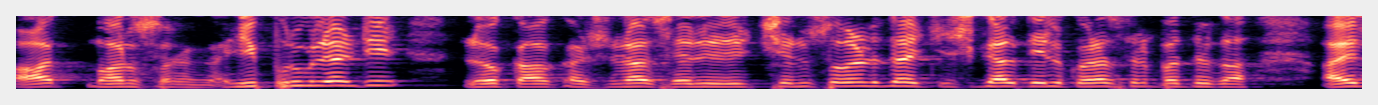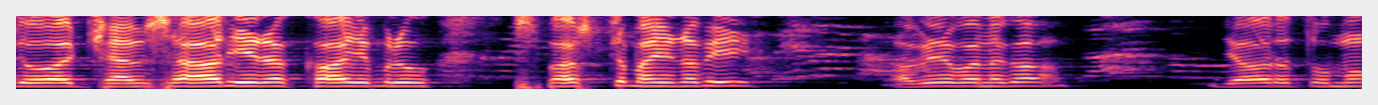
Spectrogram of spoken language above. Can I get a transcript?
ఆత్మానుసరంగా. ఈ పురుగులేంటి? లోకాకర్షణ శరీరిచ్చను చూడండి దయచేసి గల్తీలు కొరసిన పత్రిక ఐదో అధ్యాయం శారీరక కార్యములు స్పష్టమైనవి. అవేవనగా? జాగ్రత్తము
